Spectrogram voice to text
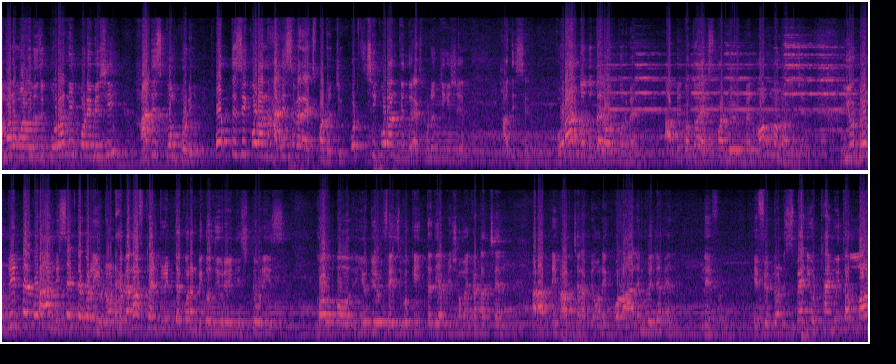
আমার মনে হলো যে কোরআনই পড়ি বেশি, হাদিস কম পড়ি। পড়তেছি কোরআন, হাদিসের এক্সপার্ট হচ্ছি। পড়তেছি কোরআন, কিন্তু এক্সপার্ট হচ্ছে কিসের? হাদিসের। কোরআন যত তেলাওয়াত করবেন, আপনি তত এক্সপার্ট হয়ে উঠবেন অন্য নলেজে you don't read the Quran recite the Quran you don't have enough time to read the Quran because you read stories গল্প ইউটিউব ফেসবুকে ইত্যাদি আপনি সময় কাটাচ্ছেন। আর আপনি ভাবছেন আপনি অনেক বড় আলেম হয়ে যাবেন? Never if you don't spend your time with Allah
